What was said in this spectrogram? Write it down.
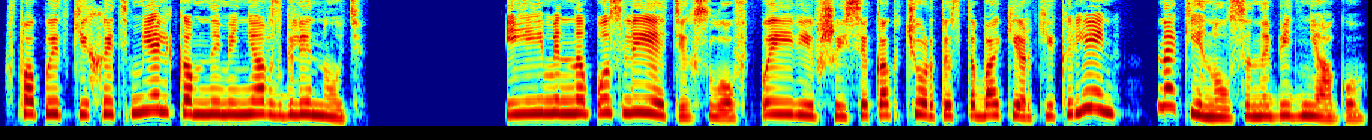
в попытке хоть мельком на меня взглянуть. И именно после этих слов появившийся как черт из табакерки Крейн накинулся на беднягу.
